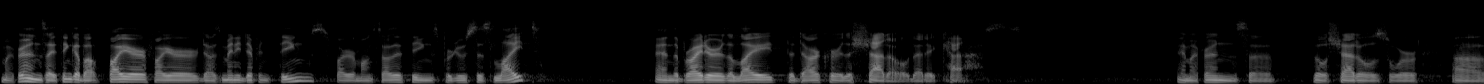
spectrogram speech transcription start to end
My friends, I think about fire. Fire does many different things. Fire, amongst other things, produces light. And the brighter the light, the darker the shadow that it casts. And my friends, uh, those shadows were uh,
